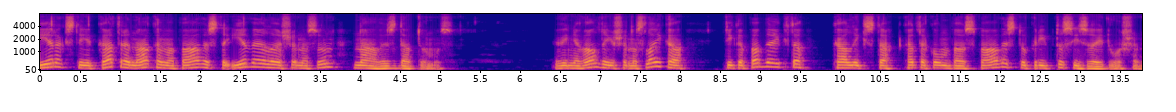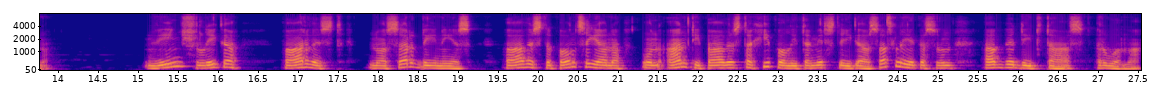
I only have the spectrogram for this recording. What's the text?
ierakstīja katra nākamā pāvesta ievēlēšanas un nāves datumus. Viņa valdīšanas laikā tika pabeigta Kaliksta katakombās pāvestu kriptas izveidošana. Viņš lika pārvest no Sardīnijas pāvesta Poncijana un antipāvesta Hipolita mirstīgās atliekas un apbedīt tās Romā.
